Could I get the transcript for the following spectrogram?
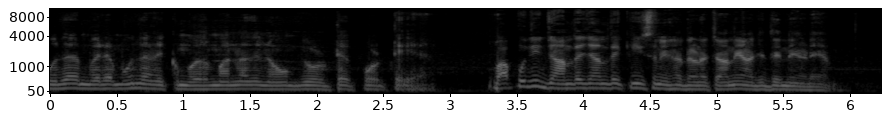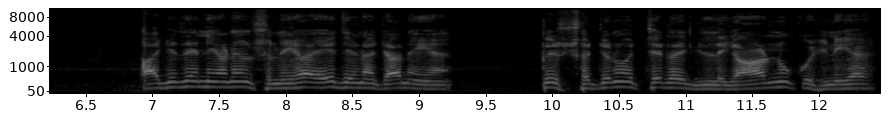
ਉਹਦੇ ਮੇਰੇ ਮੂੰਹ ਦੇ ਇੱਕ ਮੁਸਲਮਾਨਾਂ ਦੇ ਨਾਮ ਵੀ ਉਲਟੇ ਪੁਲਟੇ ਆ। ਬਾਪੂ ਜੀ ਜਾਂਦੇ ਜਾਂਦੇ ਕੀ ਸੁਨੇਹਾ ਦੇਣਾ ਚਾਹੁੰਦੇ ਅੱਜ ਦੇ ਨਿਆਣਿਆਂ ਨੂੰ? ਅੱਜ ਦੇ ਨਿਆਣਿਆਂ ਨੂੰ ਸੁਨੇਹਾ ਇਹ ਦੇਣਾ ਚਾਹੁੰਦੇ ਆ ਕਿ ਸੱਜਣੋ ਇੱਥੇ ਲੈ- ਲਿਜਾਣ ਨੂੰ ਕੁਝ ਨਹੀਂ ਹੈ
